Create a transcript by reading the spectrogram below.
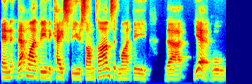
And that might be the case for you sometimes. It might be that, yeah, well,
